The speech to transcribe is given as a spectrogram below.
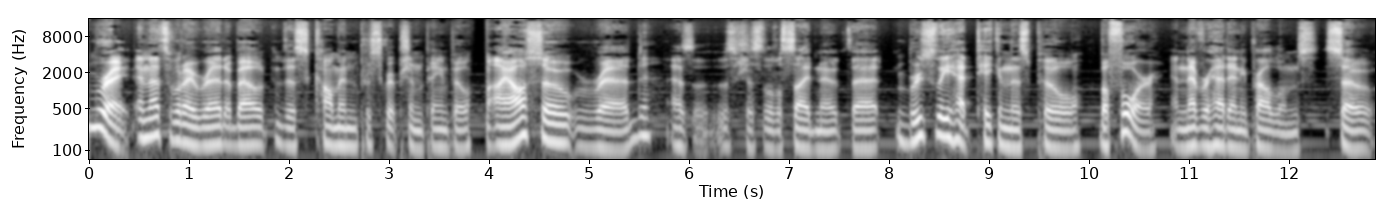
Right. And that's what I read about this common prescription pain pill. I also read, as a, this is just a little side note, that Bruce Lee had taken this pill before and never had any problems. So,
